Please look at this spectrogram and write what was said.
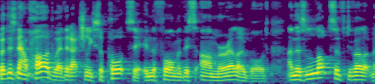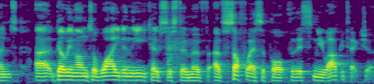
but there's now hardware that actually supports it in the form of this ARM Morello board. And there's lots of development uh, going on to widen the ecosystem of, of software support for this new architecture.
